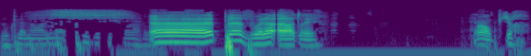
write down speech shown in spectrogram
Donc là, normalement. Euh, hop, voilà. Alors attendez. C'est pas grave, on s'en fout. Ouais, en pire.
